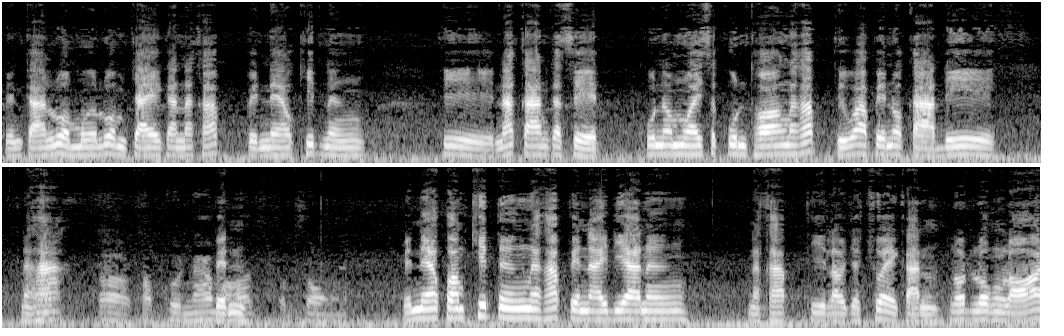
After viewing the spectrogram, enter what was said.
เป็นการร่วมมือร่วมใจกันนะครับ เป็นแนวคิดหนึ่งที่นักการเกษตร คุณอำนวยสกุลทองนะครับ ถือว่าเป็นโอกาสดีนะฮะ ก็ขอบคุณนะครับเป็น หมอสมทรงเป็นแนวความคิดหนึ่งนะครับ เป็นไอเดียหนึ่งนะครับ ที่เราจะช่วยกันลดโลกร้อน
